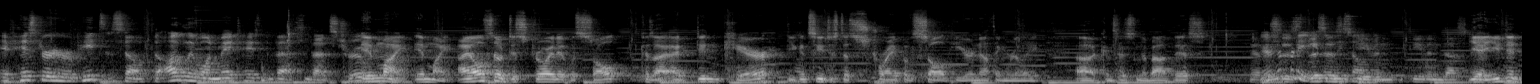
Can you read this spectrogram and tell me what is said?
if history repeats itself, the ugly one may taste the best. That's true. it might. It might. I also destroyed it with salt because I, I didn't care. You can see just a stripe of salt here. Nothing really uh, consistent about this. Yeah, Yours this are is this is even even dusty. Yeah, you did.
